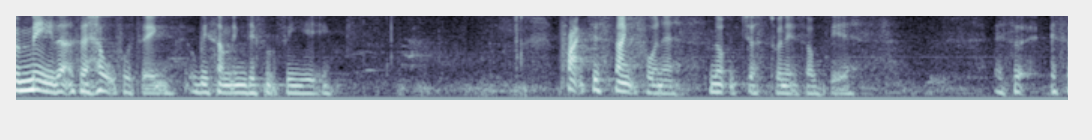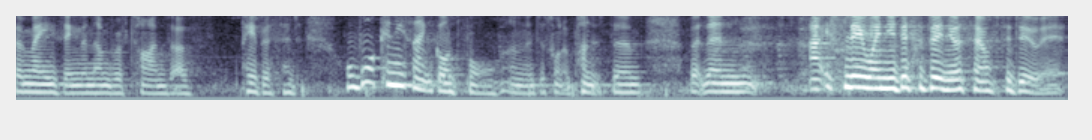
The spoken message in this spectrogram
For me, that's a helpful thing. It'll be something different for you. Practice thankfulness, not just when it's obvious. It's, a, it's amazing the number of times I've people have said, well, what can you thank God for? And I just want to punch them. But then actually, when you discipline yourself to do it,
